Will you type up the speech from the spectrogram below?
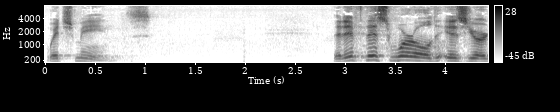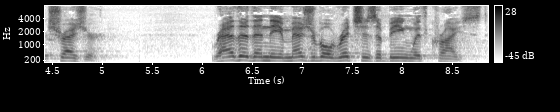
Which means that if this world is your treasure, rather than the immeasurable riches of being with Christ,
